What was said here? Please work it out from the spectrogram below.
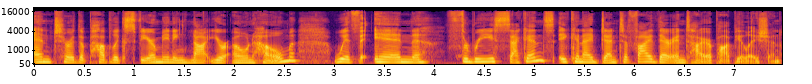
enter the public sphere, meaning not your own home, within three seconds, it can identify their entire population.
